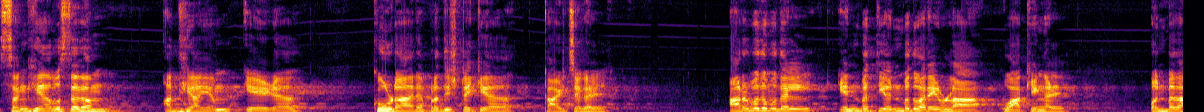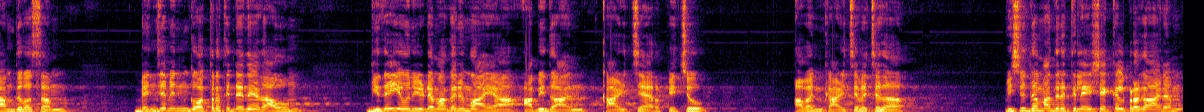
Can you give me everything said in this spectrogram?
സംഖ്യാപുസ്തകം അധ്യായം ഏഴ് കൂടാര പ്രതിഷ്ഠയ്ക്ക് കാഴ്ചകൾ. അറുപത് മുതൽ എൺപത്തിയൊൻപത് വരെയുള്ള വാക്യങ്ങൾ. ഒൻപതാം ദിവസം ബെഞ്ചമിൻ ഗോത്രത്തിന്റെ നേതാവും ഗിതയോനിയുടെ മകനുമായ അബിദാൻ കാഴ്ച അർപ്പിച്ചു. അവൻ കാഴ്ചവെച്ചത് വിശുദ്ധ മന്ദിരത്തിലെ ഷെക്കൽ പ്രകാരം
